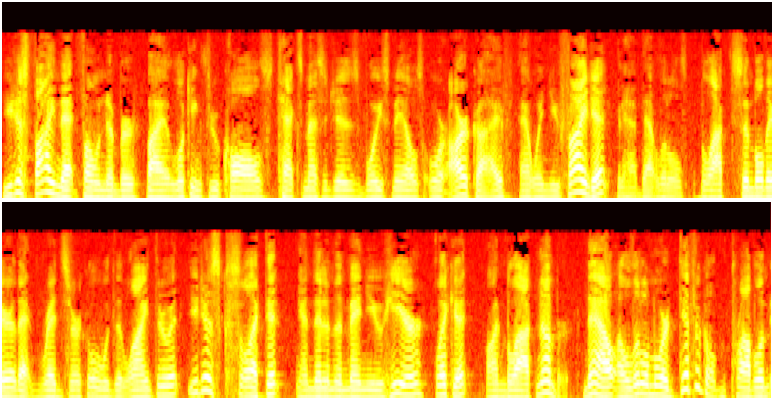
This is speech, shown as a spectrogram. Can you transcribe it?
you just find that phone number by looking through calls, text messages, voicemails, or archive. And when you find it, you have that little blocked symbol there, that red circle with the line through it. You just select it, and then in the menu here, click it, unblock number. Now, a little more difficult problem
